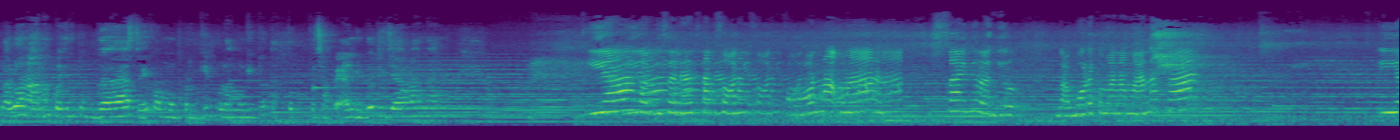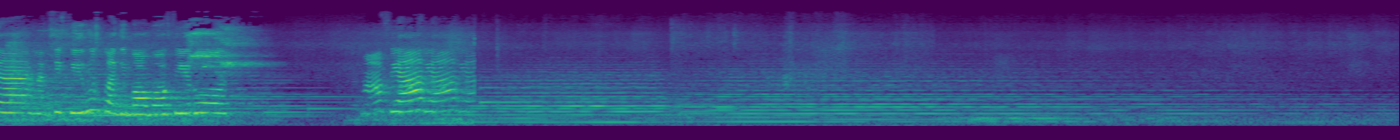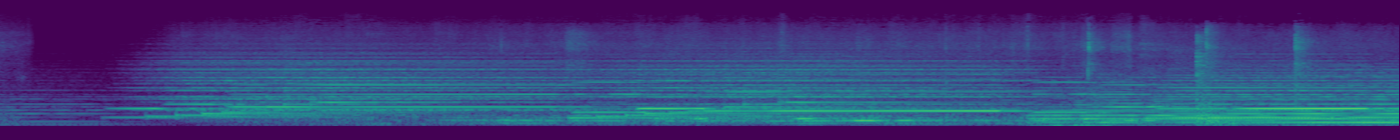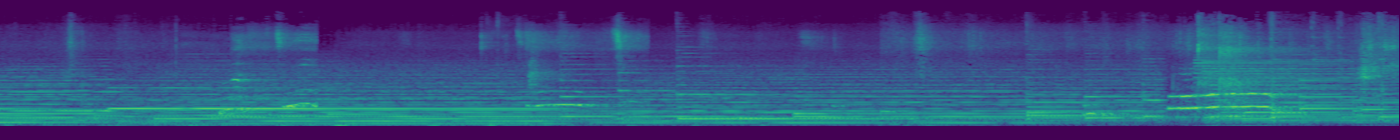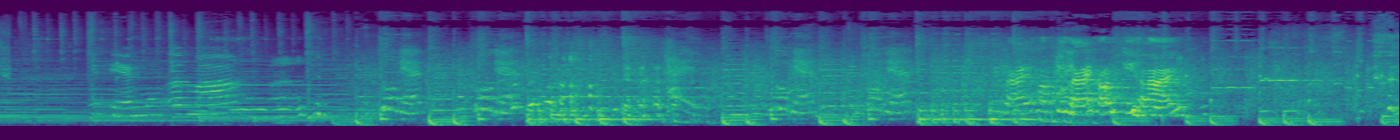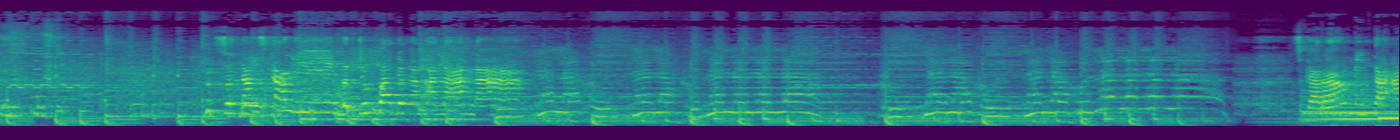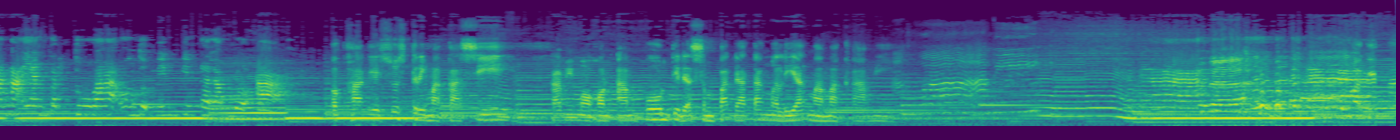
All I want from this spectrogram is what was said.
Lalu anak-anak banyak tugas, jadi kalau mau pergi pulang gitu takut kecapean juga di jalan nanti. Iya, nggak bisa datang soalnya corona mah. Susah ini lagi nggak boleh ke mana-mana kan? Iya, nanti virus lagi bawa-bawa virus. Maaf ya. Tiền mong ơn ma. 兔年，兔年，嘿，兔年，兔年。 Kỳ lại, không kỳ lại, không kỳ lại. Senang sekali berjumpa dengan anak-anak. La la hu, la la hu, la la la la. Hu, la la hu, la la hu, la la la la. Sekarang minta anak yang tertua untuk mimpin dalam doa. Tuhan Yesus, terima kasih. Kami mohon ampun tidak sempat datang melihat mama kami. Terima kasih.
